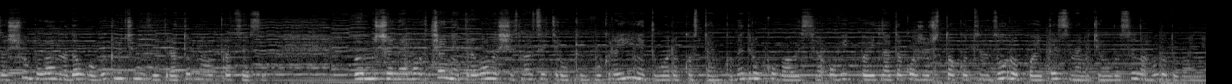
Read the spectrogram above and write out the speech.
за що була надовго виключена з літературного процесу. Вимушене мовчання тривало 16 років. В Україні твори Костенко не друкувалися. У відповідь на таку жорстоку цензуру поетеса навіть оголосила голодування.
